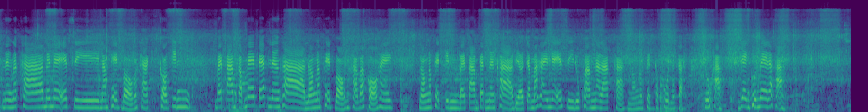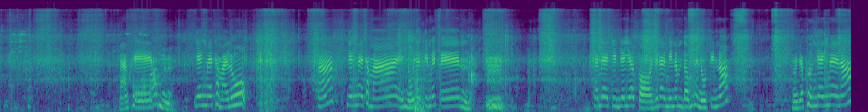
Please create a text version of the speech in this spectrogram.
หนึ่งนะคะแม่แม่เอฟซีน้ำเพชรบอกนะคะ ขอกินใบปาล์มกับแม่แป๊บหนึ่งค่ะ น้องน้ำเพชรบอกนะคะ ว่าขอให้น้องน้ำเพชรกินใบปาล์มแป๊บหนึ่งค่ะ เดี๋ยวจะมาให้แม่เอฟซีดูความน่ารักค่ะ น้องน้ำเพชรเขาพูดนะคะ ดูค่ะแย่งคุณแม่แล้วค่ะ น้ำเพชรเนี่ยเลยแย่งแม่ทำไมลูกฮะแย่งแม่ทำไม หนูยังกินไม่เป็น ให้แม่กินเยอะๆก่อนจะได้มีน้ำดมให้หนูกินเนาะหนูอย่าพึ่งแย่งแม่นะ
